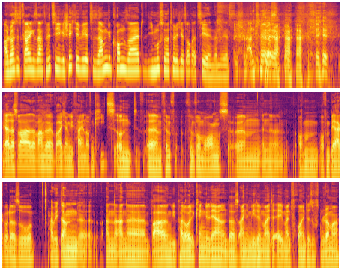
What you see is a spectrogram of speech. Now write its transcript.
Aber du hast jetzt gerade gesagt, witzige Geschichte, wie ihr zusammengekommen seid, die musst du natürlich jetzt auch erzählen, wenn du jetzt dich schon anteaserst. Ja, das war, da waren wir, war ich irgendwie feiern auf dem Kiez und ähm, 5 Uhr morgens ähm, in, äh, auf, dem, auf dem Berg oder so habe ich dann äh, an, an einer Bar irgendwie ein paar Leute kennengelernt und das eine Mädel meinte, ey, mein Freund, der sucht einen Drummer.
